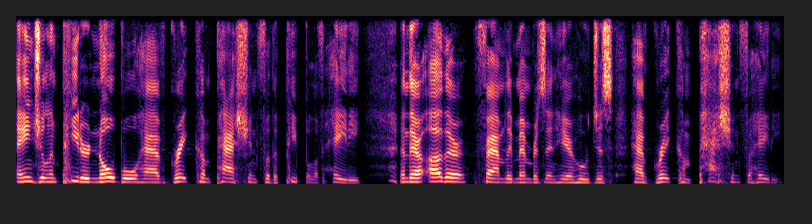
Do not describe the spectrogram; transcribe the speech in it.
Angel and Peter Noble have great compassion for the people of Haiti. And there are other family members in here who just have great compassion for Haiti.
